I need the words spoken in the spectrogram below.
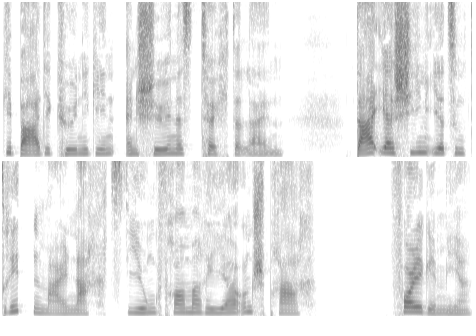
gebar die Königin ein schönes Töchterlein. Da erschien ihr zum dritten Mal nachts die Jungfrau Maria und sprach Folge mir.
